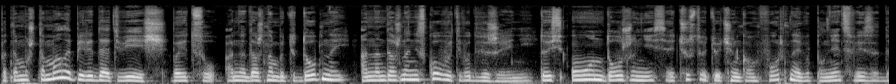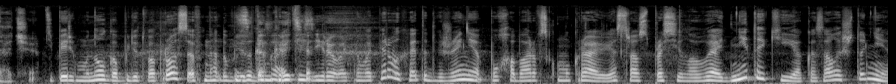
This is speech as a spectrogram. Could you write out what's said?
потому что мало передать вещь бойцу, она должна быть удобной, она должна не сковывать его движений. То есть он должен не себя чувствовать очень комфортно и выполнять свои задачи. Теперь много будет вопросов, надо будет Задавайте. конкретизировать. Ну, во-первых, это движение по Хабаровскому краю. Я сразу спросила, а вы одни такие? Оказалось, что нет.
